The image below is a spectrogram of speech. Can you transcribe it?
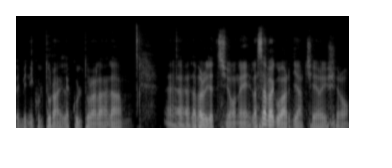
eh, beni culturali, la cultura, la, la, eh, la valorizzazione, la salvaguardia, ci riuscirò,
